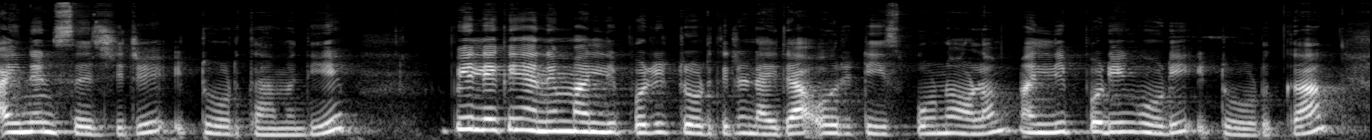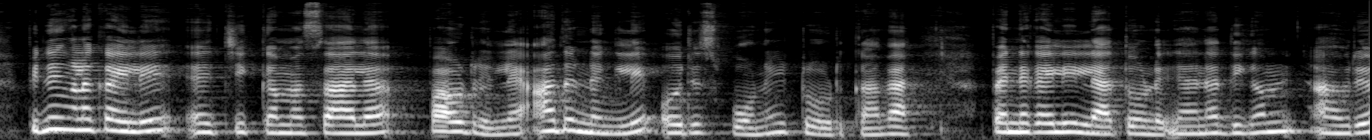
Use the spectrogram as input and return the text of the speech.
അതിനനുസരിച്ചിട്ട് ഇട്ട് കൊടുത്താൽ മതി. അപ്പോൾ ഇതിലേക്ക് ഞാൻ മല്ലിപ്പൊടി ഇട്ട് കൊടുത്തിട്ടുണ്ടായിട്ട് ഒരു ടീസ്പൂണോളം മല്ലിപ്പൊടിയും കൂടി ഇട്ട് കൊടുക്കുക. പിന്നെ നിങ്ങളെ കയ്യിൽ ചിക്കൻ മസാല പൗഡർ ഇല്ലേ അതുണ്ടെങ്കിൽ ഒരു സ്പൂൺ ഇട്ട് കൊടുക്കാം അപ്പോൾ എന്റെ കയ്യിൽ ഇല്ലാത്തതുകൊണ്ട് ഞാൻ അധികം ആ ഒരു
